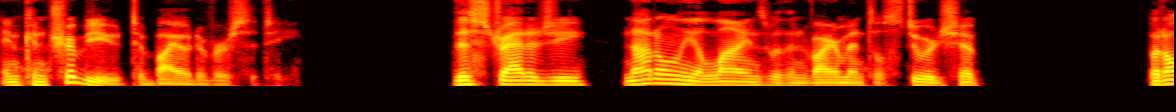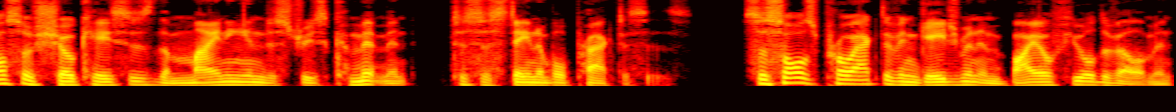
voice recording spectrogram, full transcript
and contribute to biodiversity. This strategy not only aligns with environmental stewardship, but also showcases the mining industry's commitment to sustainable practices. Sasol's proactive engagement in biofuel development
